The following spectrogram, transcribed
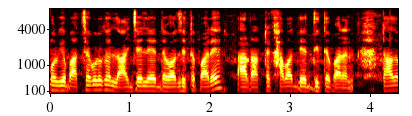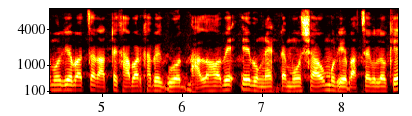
মুরগির বাচ্চাগুলোকে লাইট জ্বালিয়ে দেওয়া যেতে পারে আর রাত্রে খাবার দিয়ে দিতে পারেন। তাহলে মুরগির বাচ্চা রাত্রে খাবার খাবে, গ্রোথ ভালো হবে এবং একটা মশাও মুরগির বাচ্চাগুলোকে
